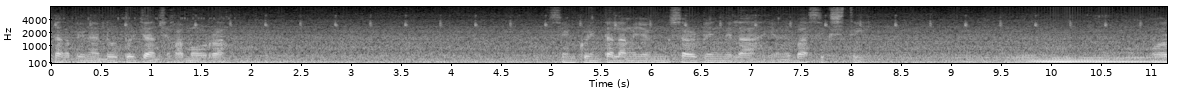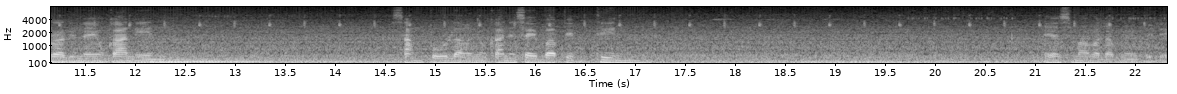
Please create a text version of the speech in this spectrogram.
Sarap yung naluto dyan sa Kamora. 50 lang yung serving nila, yung iba 60. Mura din na yung kanin. 10 lang, yung kanin sa iba 15. Si Mama Love mo yung pili.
